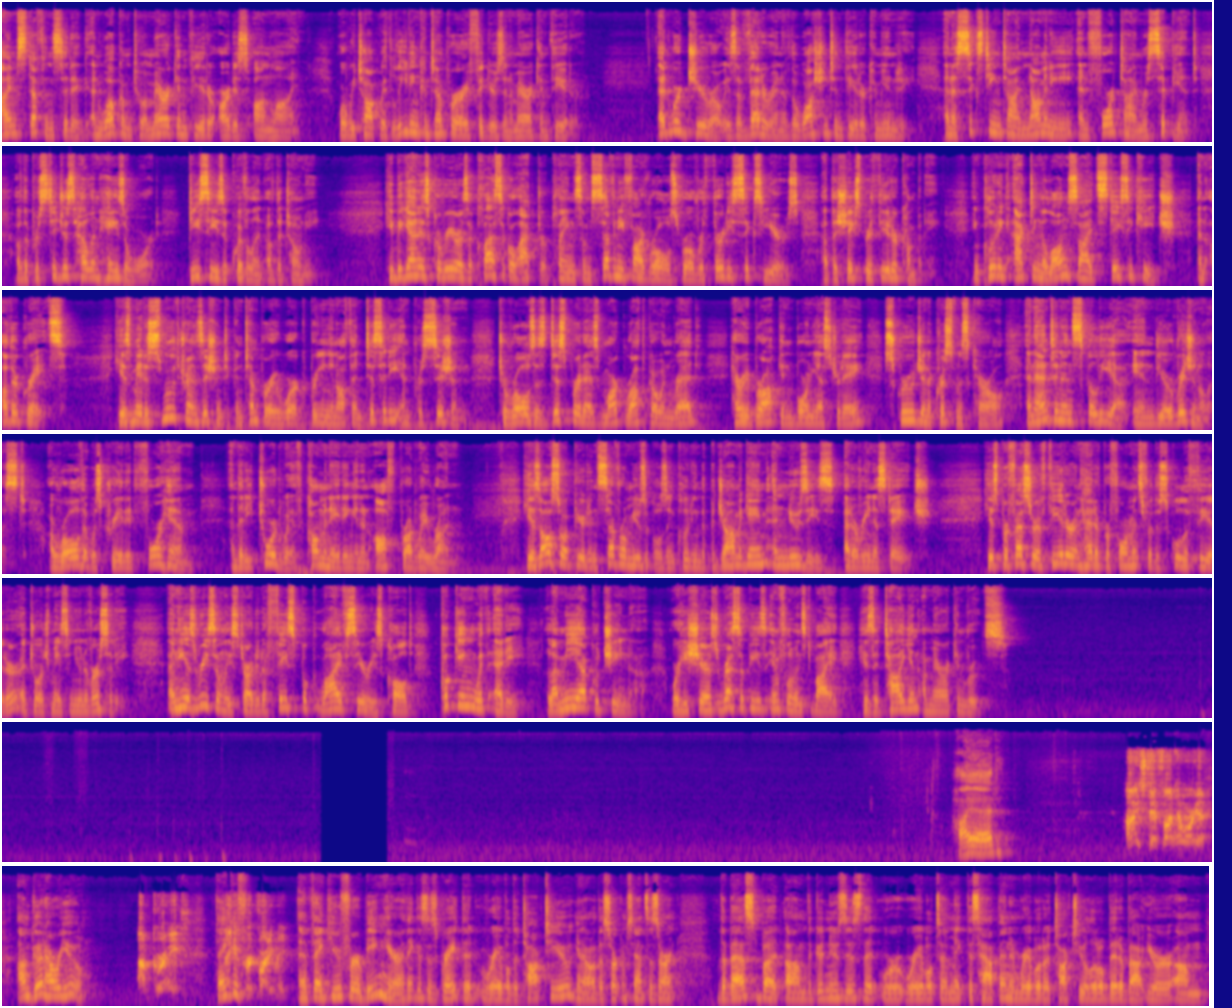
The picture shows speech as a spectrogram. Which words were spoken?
I'm Stefan Sittig, and welcome to American Theater Artists Online, where we talk with leading contemporary figures in American theater. Edward Gero is a veteran of the Washington theater community and a 16 time nominee and four time recipient of the prestigious Helen Hayes Award, DC's equivalent of the Tony. He began his career as a classical actor, playing some 75 roles for over 36 years at the Shakespeare Theater Company, including acting alongside Stacy Keach and other greats. He has made a smooth transition to contemporary work, bringing in authenticity and precision to roles as disparate as Mark Rothko in Red, Harry Brock in Born Yesterday, Scrooge in A Christmas Carol, and Antonin Scalia in The Originalist, a role that was created for him and that he toured with, culminating in an off Broadway run. He has also appeared in several musicals, including The Pajama Game and Newsies at Arena Stage. He is professor of theater and head of performance for the School of Theater at George Mason University. And he has recently started a Facebook Live series called Cooking with Eddie, La Mia Cucina, where he shares recipes influenced by his Italian American roots. Hi, Ed. Hi, Stefan. How are you? I'm good. How are you? I'm great. Thank, Thank you you for inviting me. And thank you for being here. I think this is great that we're able to talk to you. You know, the circumstances aren't the best, but um, the good news is that we're, we're able to make this happen and we're able to talk to you a little bit about your. Um,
